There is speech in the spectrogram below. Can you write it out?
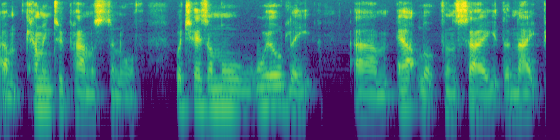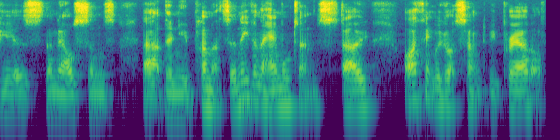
um, coming to Palmerston North, which has a more worldly um, outlook than, say, the Napiers, the Nelsons, uh, the New Plymouths, and even the Hamiltons. So I think we've got something to be proud of.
